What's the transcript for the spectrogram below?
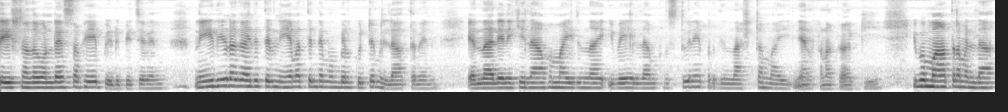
തീഷ്ണത കൊണ്ട് സഭയെ പീഡിപ്പിച്ചവൻ നീതിയുടെ കാര്യത്തിൽ നിയമത്തിന്റെ മുമ്പിൽ കുറ്റമില്ലാത്തവൻ. എന്നാൽ എനിക്ക് ലാഭമായിരുന്ന ഇവയെല്ലാം ക്രിസ്തുവിനെ പ്രതി നഷ്ടമായി ഞാൻ കണക്കാക്കി. ഇവ മാത്രമല്ല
